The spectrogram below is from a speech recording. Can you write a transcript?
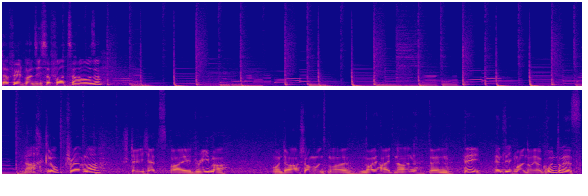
Da fühlt man sich sofort zu Hause. Nach Globe Traveler stehe ich jetzt bei Dreamer. Und da schauen wir uns mal Neuheiten an, denn hey, endlich mal neuer Grundriss.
